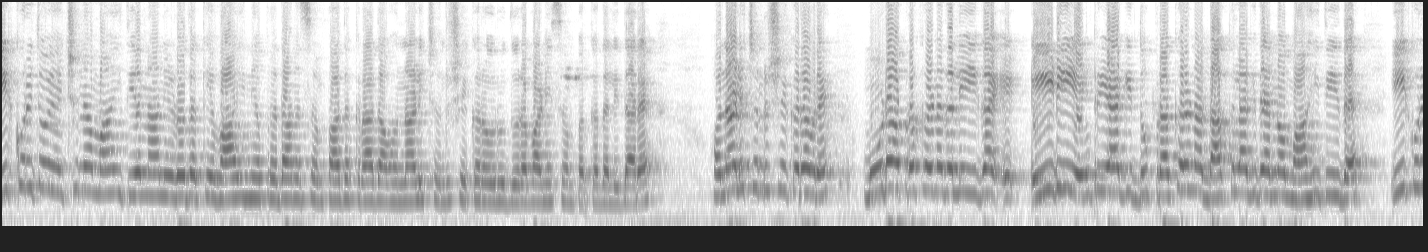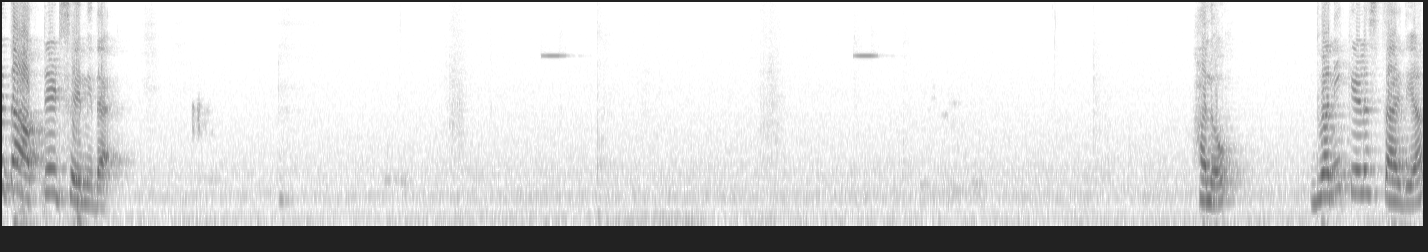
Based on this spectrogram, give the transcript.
ಈ ಕುರಿತು ಹೆಚ್ಚಿನ ಮಾಹಿತಿಯನ್ನ ನೀಡೋದಕ್ಕೆ ವಾಹಿನಿಯ ಪ್ರಧಾನ ಸಂಪಾದಕರಾದ ಹೊನ್ನಾಳಿ ಚಂದ್ರಶೇಖರ್ ಅವರು ದೂರವಾಣಿ ಸಂಪರ್ಕದಲ್ಲಿದ್ದಾರೆ. ಹೊನ್ನಾಳಿ ಚಂದ್ರಶೇಖರ್ ಅವರೇ, ಮೂಡ ಪ್ರಕರಣದಲ್ಲಿ ಈಗ ಇಡಿ ಎಂಟ್ರಿ ಆಗಿದ್ದು ಪ್ರಕರಣ ದಾಖಲಾಗಿದೆ ಅನ್ನೋ ಮಾಹಿತಿ ಇದೆ. ಈ ಕುರಿತ ಅಪ್ಡೇಟ್ಸ್ ಏನಿದೆ? ಹಲೋ, ಧ್ವನಿ ಕೇಳಿಸ್ತಾ ಇದೆಯಾ?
